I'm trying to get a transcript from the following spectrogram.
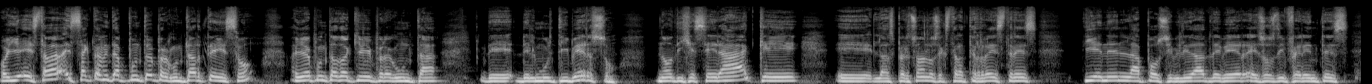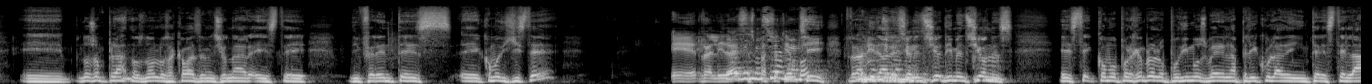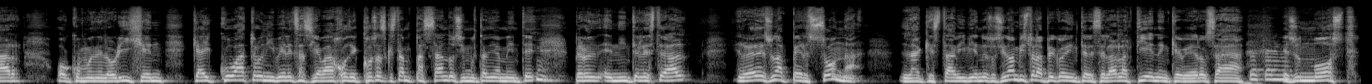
Oye, estaba exactamente a punto de preguntarte eso. Había apuntado aquí mi pregunta de, del multiverso. No, dije, ¿será que eh, las personas, los extraterrestres, tienen la posibilidad de ver esos diferentes, eh, no son planos, ¿no? Los acabas de mencionar, este, diferentes, eh, ¿cómo dijiste? Eh, realidades, espacio-tiempo. Sí, realidades, dimensiones. dimensiones. Este, como por ejemplo lo pudimos ver en la película de Interestelar o como en El Origen, que hay cuatro niveles hacia abajo de cosas que están pasando simultáneamente, pero en, Interestelar en realidad es una persona la que está viviendo eso. Si no han visto la película de Interestelar, la tienen que ver, o sea, es un must.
